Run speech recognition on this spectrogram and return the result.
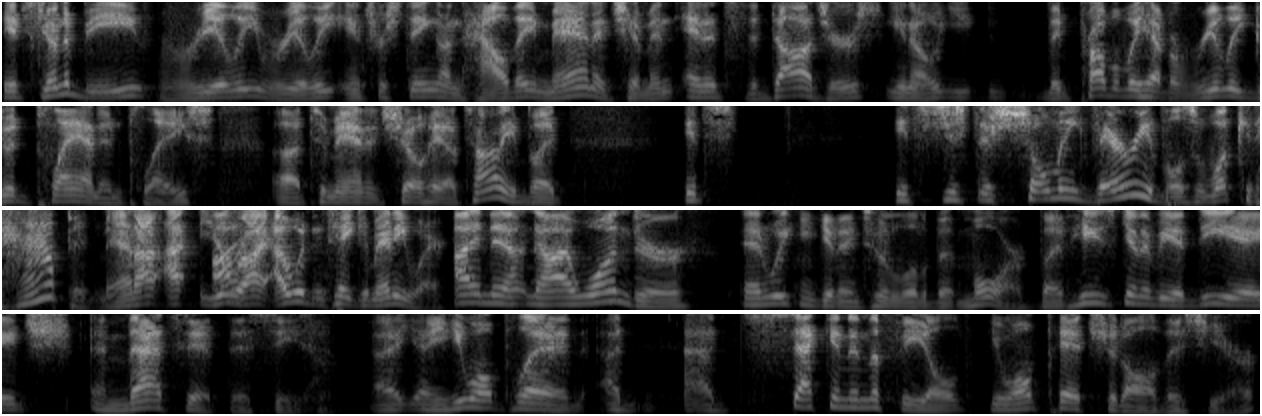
it's going to be really, really interesting on how they manage him. And, and it's the Dodgers. You know, you, they probably have a really good plan in place uh, to manage Shohei Ohtani, but it's it's just there's so many variables of what could happen, man. I, I, you're I- right. I wouldn't take him anywhere. I now now I wonder, and we can get into it a little bit more, but he's going to be a DH, and that's it this season. Uh, he won't play a, a, a second in the field. He won't pitch at all this year.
